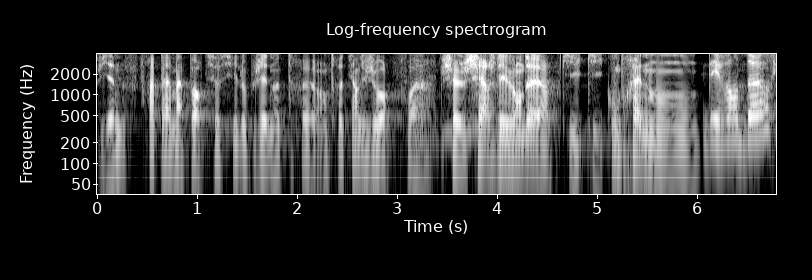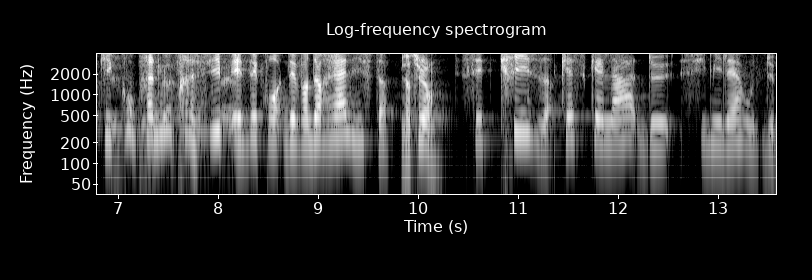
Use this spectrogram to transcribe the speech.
viennent frapper à ma porte. C'est aussi l'objet de notre euh, entretien du jour. Voilà. Je cherche des vendeurs qui, qui comprennent mon... Des vendeurs qui comprennent le principe et des, des vendeurs réalistes. Bien sûr. Cette crise, qu'est-ce qu'elle a de similaire ou de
